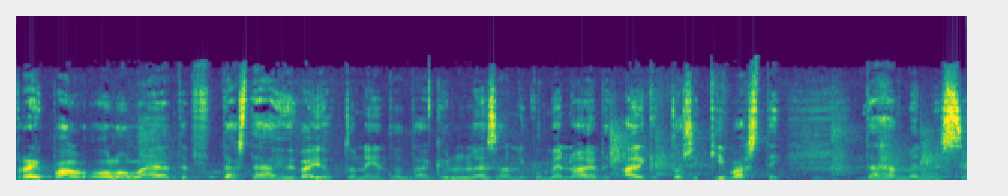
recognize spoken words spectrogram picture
reipaalla ololla ja että tästä tehdään hyvä juttu, niin tota, kyllä yleensä on niin kun mennyt ainakin- ainakin tosi kivasti tähän mennessä.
